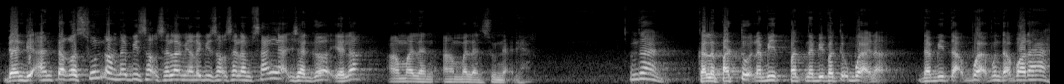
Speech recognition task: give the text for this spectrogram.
dan di antara sunnah Nabi SAW yang Nabi SAW sangat jaga ialah amalan-amalan sunat dia. Tuan-tuan kalau patut Nabi Nabi patut buat nak Nabi tak buat pun tak apa dah.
